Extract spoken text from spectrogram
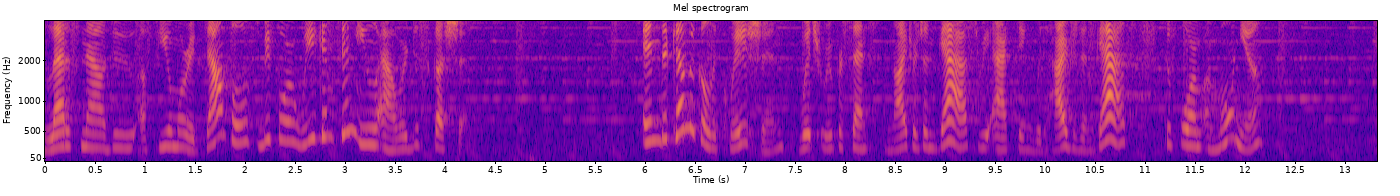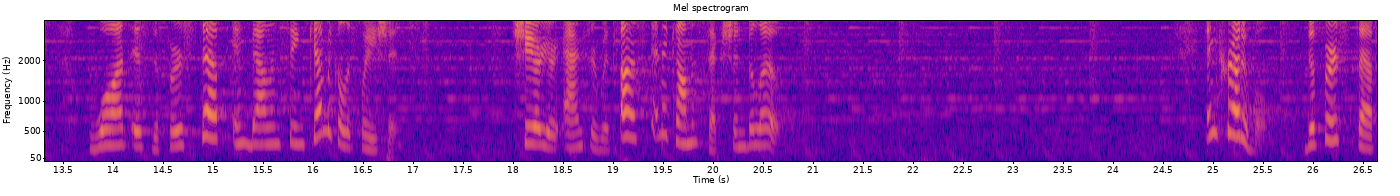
Let us now do a few more examples before we continue our discussion. In the chemical equation, which represents nitrogen gas reacting with hydrogen gas to form ammonia, what is the first step in balancing chemical equations? Share your answer with us in the comment section below. Incredible! The first step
